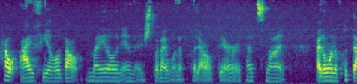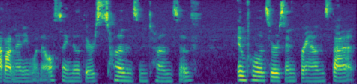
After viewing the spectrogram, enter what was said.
how I feel about my own image that I want to put out there. That's not, I don't want to put that on anyone else. I know there's tons and tons of influencers and brands that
